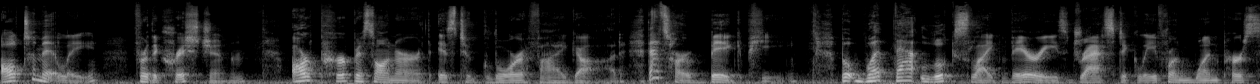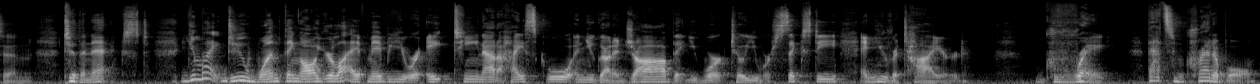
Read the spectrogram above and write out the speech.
Ultimately, for the Christian, our purpose on earth is to glorify God. That's our big P. But what that looks like varies drastically from one person to the next. You might do one thing all your life. Maybe you were 18 out of high school and you got a job that you worked till you were 60 and you retired. Great. That's incredible.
